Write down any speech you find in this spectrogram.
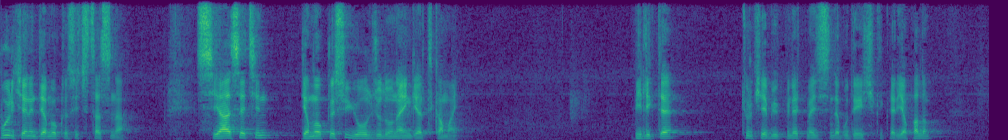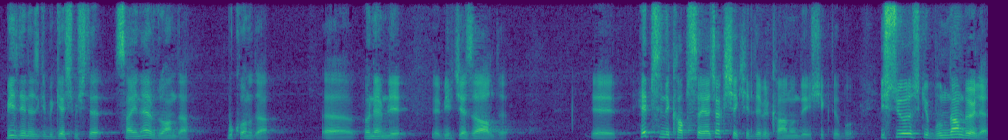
Bu ülkenin demokrasi çıtasına, siyasetin demokrasi yolculuğuna engel tıkamayın. Birlikte Türkiye Büyük Millet Meclisi'nde bu değişiklikleri yapalım. Bildiğiniz gibi geçmişte Sayın Erdoğan da bu konuda e, önemli bir ceza aldı. E, hepsini kapsayacak şekilde bir kanun değişikliği bu. İstiyoruz ki bundan böyle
